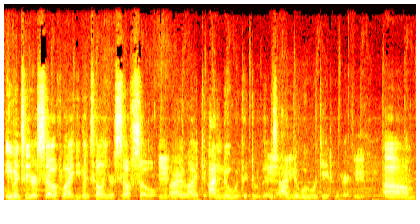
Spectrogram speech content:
even to yourself, like even telling yourself so, Mhm. right? Like I knew we could do this. I Mhm. knew we would get here. Mhm. Um,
